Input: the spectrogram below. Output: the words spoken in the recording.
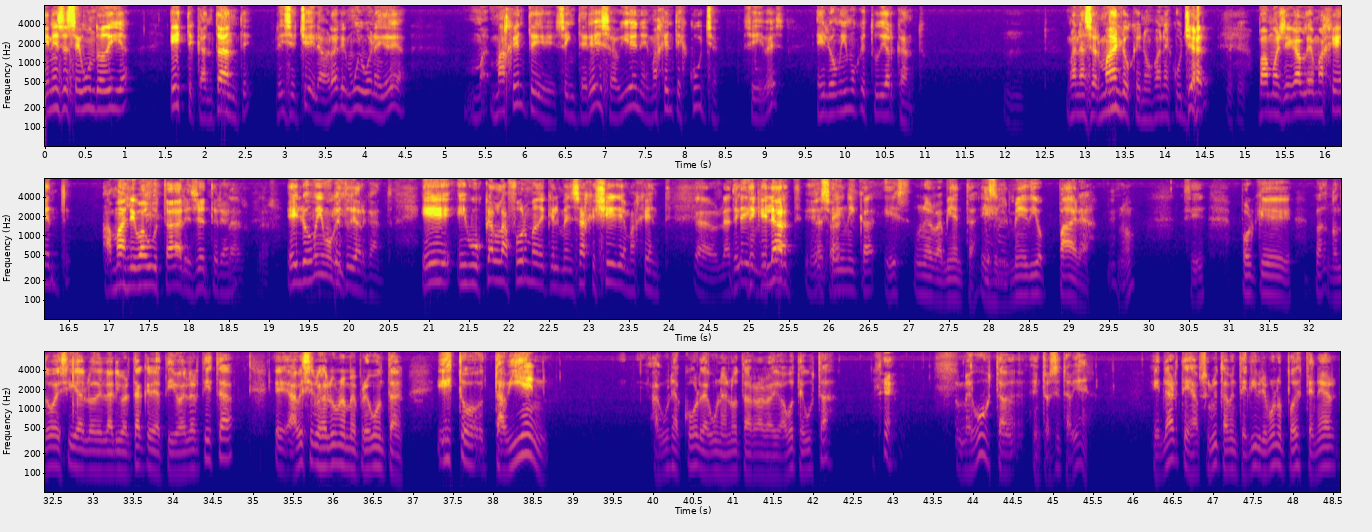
En ese segundo día, este cantante le dice, che, la verdad que es muy buena idea más gente se interesa, viene, más gente escucha. ¿Sí? ¿Ves? Es lo mismo que estudiar canto. Van a ser más los que nos van a escuchar, vamos a llegarle a más gente, a más le va a gustar, etcétera. Es lo mismo que estudiar canto. Es, buscar la forma de que el mensaje llegue a más gente. la de, técnica, que el arte. La técnica es una herramienta, es el medio para, ¿no? ¿Sí? Porque cuando vos decías lo de la libertad creativa, el artista eh, a veces los alumnos me preguntan, ¿esto está bien? ¿Algún acorde, alguna nota rara? ¿A vos te gusta? me gusta, entonces está bien. El arte es absolutamente libre, vos no podés tener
